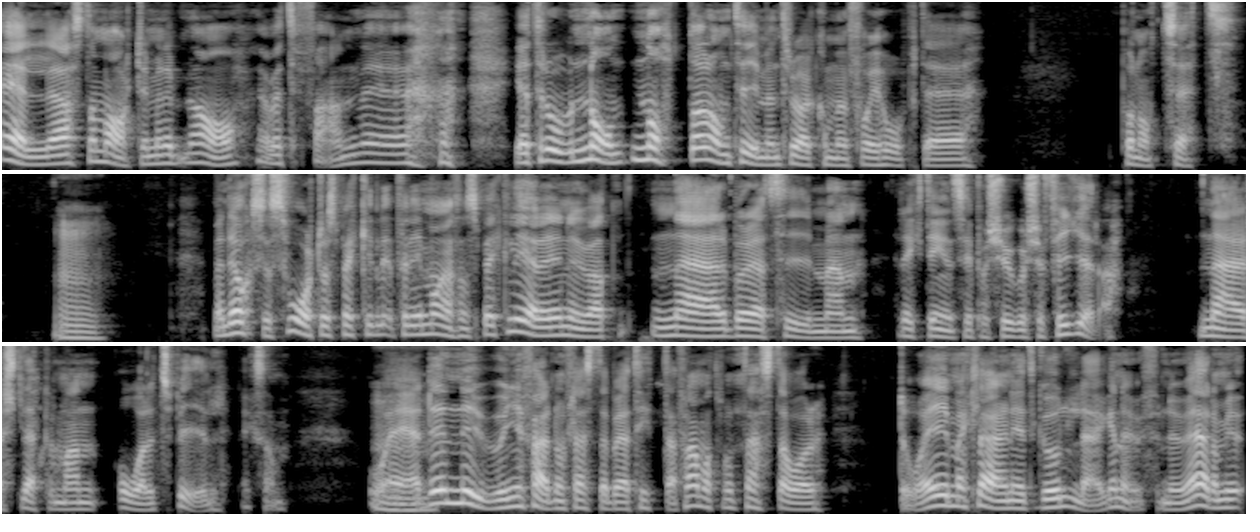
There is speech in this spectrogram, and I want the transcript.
eller Aston Martin. Men det, ja, jag vet fan. Jag tror någon, något av de teamen tror jag kommer få ihop det på något sätt. Mm. Men det är också svårt att spekulera, för det är många som spekulerar i nu att när börjar teamen rikta in sig på 2024? När släpper man årets bil? Liksom? Och Mm. är det nu ungefär de flesta börjar titta framåt mot nästa år, då är ju McLaren i ett guldläge nu. För nu är de ju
